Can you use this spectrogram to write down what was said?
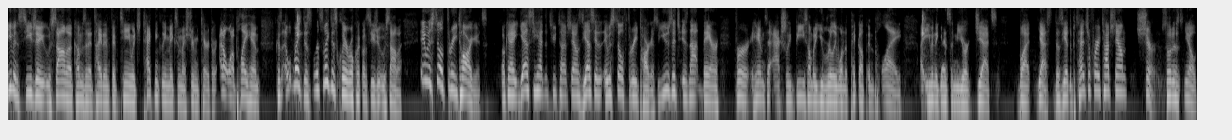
Even CJ Uzomah comes in at tight end 15, which technically makes him my streaming territory. I don't want to play him because make this let's make this clear real quick on CJ Uzomah. It was still three targets. Okay. Yes, he had the two touchdowns. Yes, it it was still three targets. The usage is not there for him to actually be somebody you really want to pick up and play, uh, even against the New York Jets. But yes, does he have the potential for a touchdown? Sure. So does you know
